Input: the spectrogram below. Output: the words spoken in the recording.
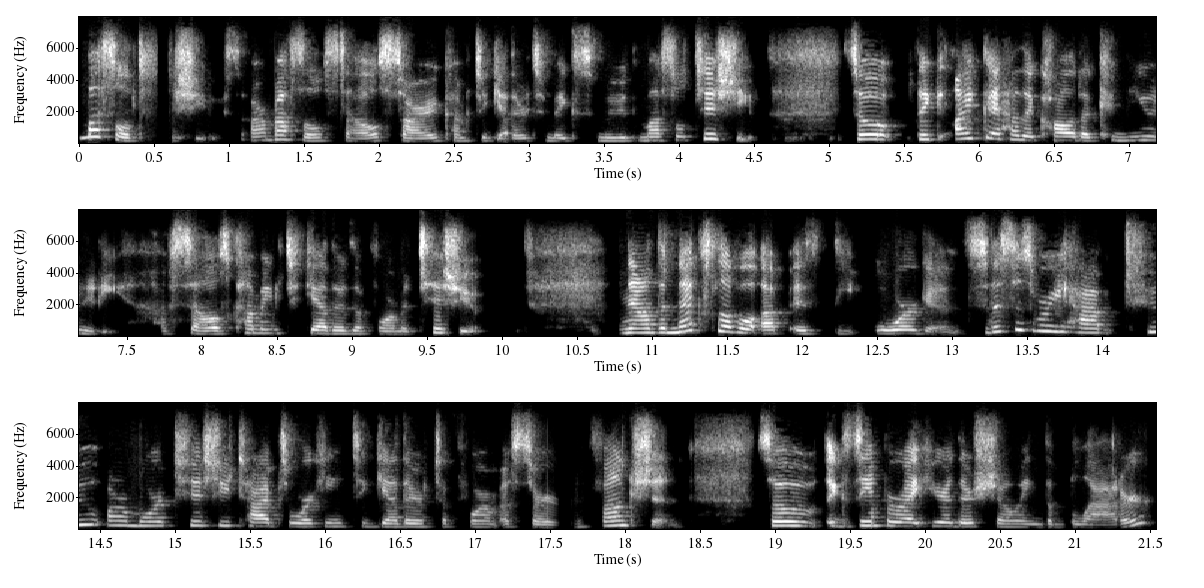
muscle tissues, our muscle cells, sorry, come together to make smooth muscle tissue. So they like it how they call it a community of cells coming together to form a tissue. Now, the next level up is the organs. So this is where you have two or more tissue types working together to form a certain function. So example right here, they're showing the bladder.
